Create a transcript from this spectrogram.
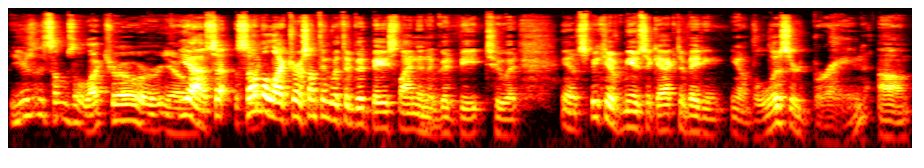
usually some electro or you know Yeah, so, some electro, something with a good bass line and a good beat to it. You know, speaking of music activating, you know, the lizard brain, um,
